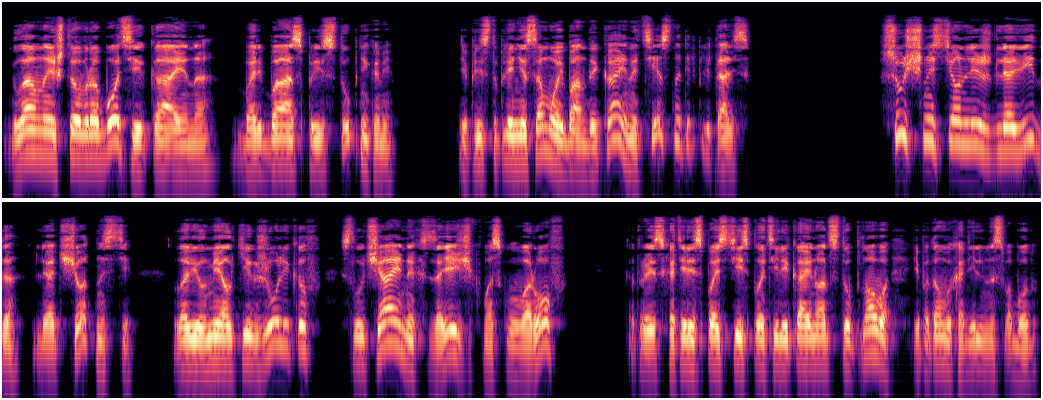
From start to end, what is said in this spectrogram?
Главное, что в работе Каина борьба с преступниками и преступления самой банды Каина тесно переплетались. В сущности, он лишь для вида, для отчетности ловил мелких жуликов, случайных, заезжих в Москву воров, которые, если хотели спастись, платили Каину отступного и потом выходили на свободу.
